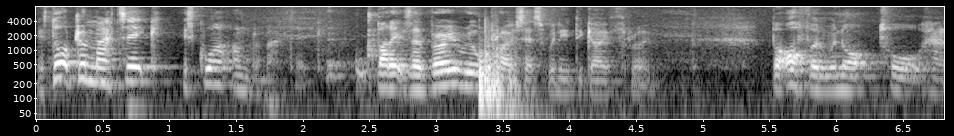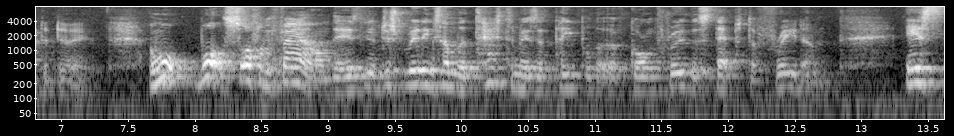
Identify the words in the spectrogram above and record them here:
It's not dramatic, it's quite undramatic. But it's a very real process we need to go through. But often we're not taught how to do it. And what, what's often found is, you know, just reading some of the testimonies of people that have gone through the steps to freedom, is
